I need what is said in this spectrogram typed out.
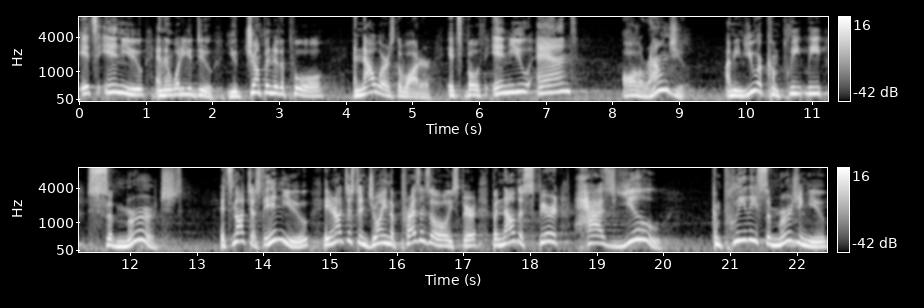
It's in you. And then what do you do? You jump into the pool. And now where's the water? It's both in you and all around you. I mean, you are completely submerged. It's not just in you, you're not just enjoying the presence of the Holy Spirit, but now the Spirit has you, completely submerging you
